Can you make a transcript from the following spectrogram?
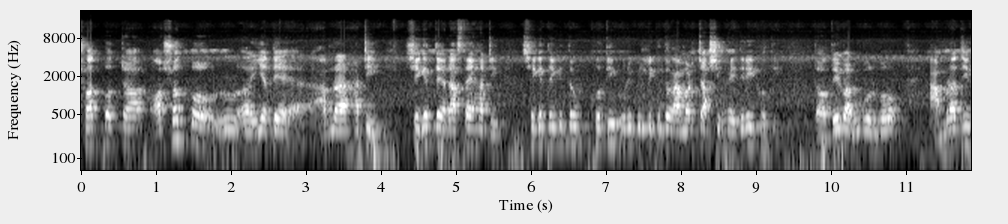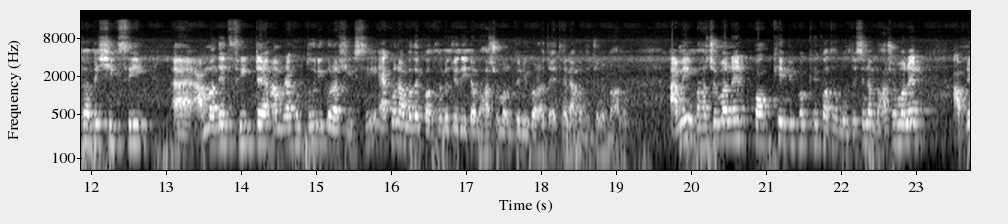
সৎ পথটা অসৎ ইয়েতে আমরা হাঁটি সেক্ষেত্রে রাস্তায় হাঁটি, সেক্ষেত্রে কিন্তু ক্ষতি, ঘুরে ফিরলে কিন্তু আমার চাষি ভাইদেরই ক্ষতি। অতএব আমি বলব, আমরা যেভাবে শিখছি আমাদের ফিডটা আমরা এখন তৈরি করা শিখছি, এখন আমাদের কথা হলো যদি এটা ভাসমান তৈরি করা যায়, তাহলে আমাদের জন্য ভালো। আমি ভাসমানের পক্ষে বিপক্ষে কথা বলতেছি না, ভাসমানের আপনি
